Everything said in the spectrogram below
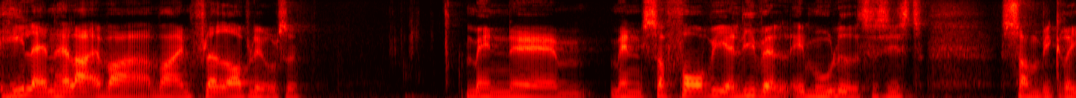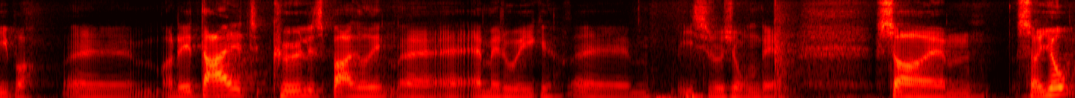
hele anden halvleg var, var en flad oplevelse. Men, øh, men så får vi alligevel en mulighed til sidst, som vi griber. Øh, og det er dejligt køligt sparket ind af, af Meduike øh, i situationen der. Så, øh, så jo,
